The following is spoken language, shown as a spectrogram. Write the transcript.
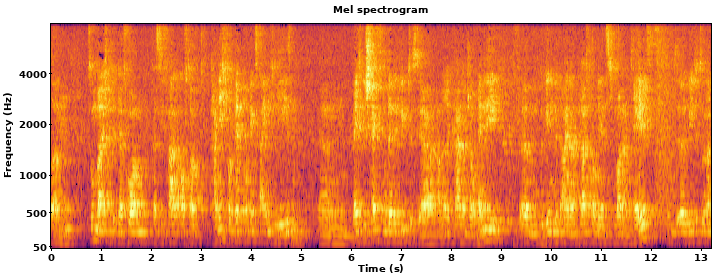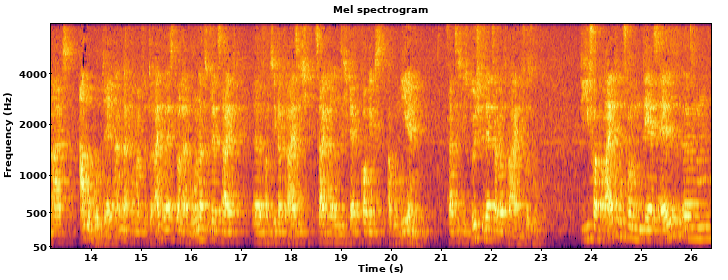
Ähm, zum Beispiel in der Form, dass die Frage auftaucht, kann ich von Webcomics eigentlich lesen? Ähm, welche Geschäftsmodelle gibt es? Der Amerikaner Joe Manley ähm, beginnt mit einer Plattform, die nennt sich Modern Tales und äh, bietet so eine Art Abo-Modell an. Da kann man für 3 US-Dollar im Monat zu der Zeit äh, von 730 Zeichnerinnen sich Webcomics abonnieren. Das hat sich nicht durchgesetzt, aber es war ein Versuch. Die Verbreitung von DSL ähm,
